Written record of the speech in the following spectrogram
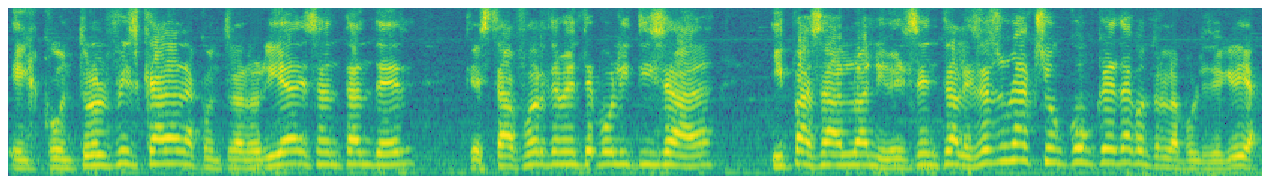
el control fiscal a la Contraloría de Santander, que está fuertemente politizada, y pasarlo a nivel central. Esa es una acción concreta contra la politiquería.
